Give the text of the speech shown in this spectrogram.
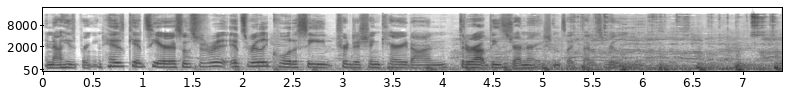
And now he's bringing his kids here. So it's, re- it's really cool to see tradition carried on throughout these generations like that. It's really neat.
